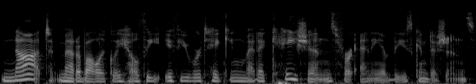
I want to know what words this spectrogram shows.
not metabolically healthy if you were taking medications for any of these conditions.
